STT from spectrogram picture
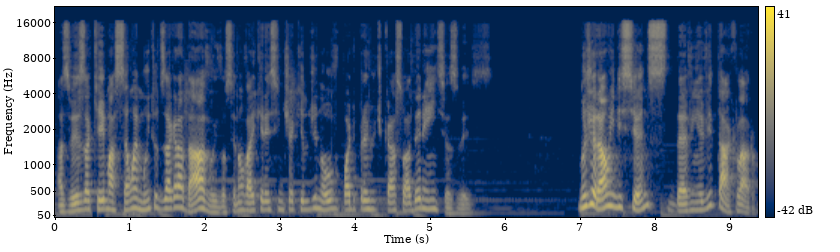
Às vezes a queimação é muito desagradável e você não vai querer sentir aquilo de novo, pode prejudicar a sua aderência às vezes. No geral, iniciantes devem evitar, claro.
